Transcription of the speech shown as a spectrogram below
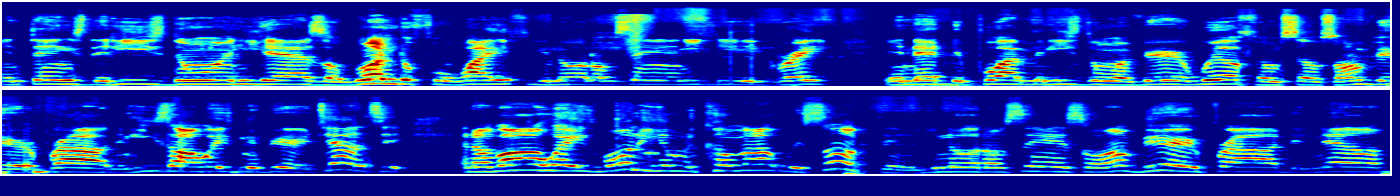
and things that he's doing. He has a wonderful wife, you know what I'm saying? He did great in that department. He's doing very well for himself. So I'm very proud. And he's always been very talented. And I've always wanted him to come out with something. You know what I'm saying? So I'm very proud that now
